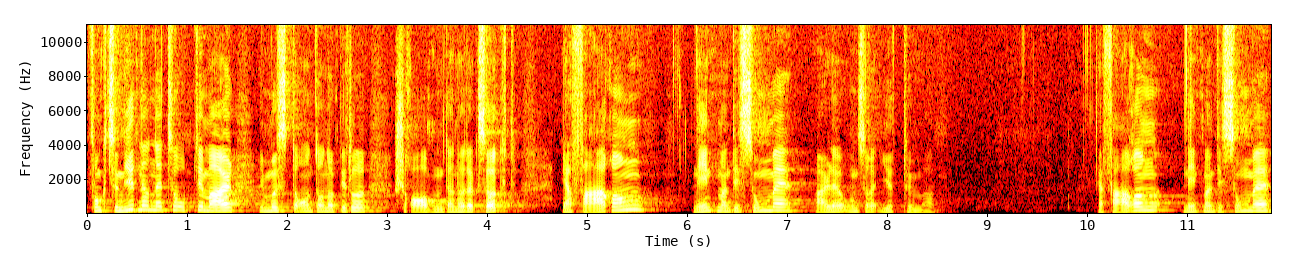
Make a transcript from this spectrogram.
funktioniert noch nicht so optimal, ich muss da und da noch ein bisschen schrauben. Dann hat er gesagt, Erfahrung nennt man die Summe aller unserer Irrtümer. Erfahrung nennt man die Summe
